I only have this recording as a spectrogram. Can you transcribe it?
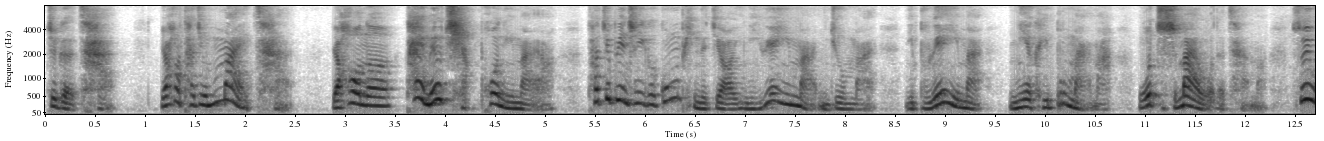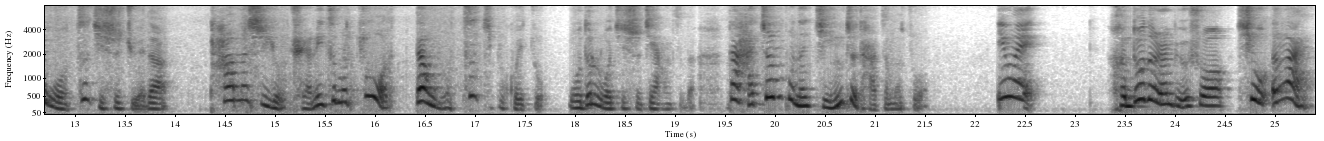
这个惨。然后他就卖惨，然后呢，他也没有强迫你买啊，他就变成一个公平的交易，你愿意买你就买，你不愿意买你也可以不买嘛，我只是卖我的惨嘛，所以我自己是觉得他们是有权利这么做的，但我自己不会做，我的逻辑是这样子的，但还真不能禁止他这么做，因为很多的人，比如说秀恩爱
